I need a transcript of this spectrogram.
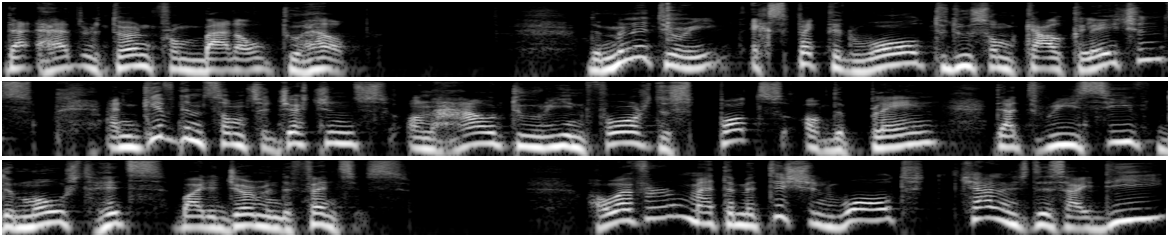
that had returned from battle to help. The military expected Wald to do some calculations and give them some suggestions on how to reinforce the spots of the plane that received the most hits by the German defenses. However, mathematician Wald challenged this idea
